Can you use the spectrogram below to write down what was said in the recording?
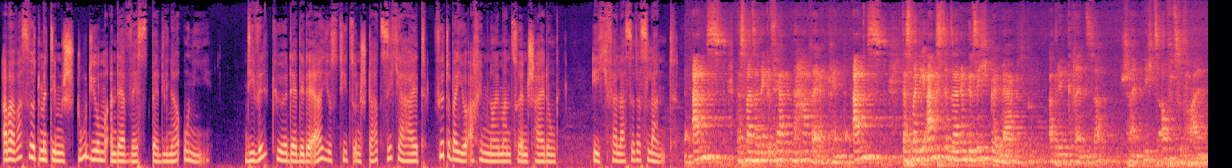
Aber was wird mit dem Studium an der Westberliner Uni? Die Willkür der DDR-Justiz und Staatssicherheit führte bei Joachim Neumann zur Entscheidung, ich verlasse das Land. Angst, dass man seine gefärbten Haare erkennt. Angst, dass man die Angst in seinem Gesicht bemerkt. Aber dem Grenzer scheint nichts aufzufallen.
